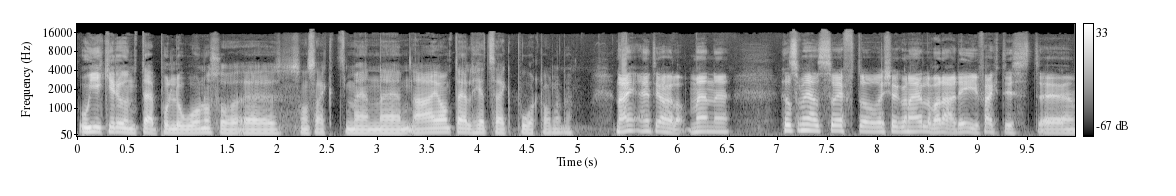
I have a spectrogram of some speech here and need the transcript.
och gick runt där på lån och så eh, som sagt. Men eh, nej, jag är inte helt säker på årtalen. Nej, inte jag heller. Men eh, hur som helst så efter 2011 där, det är ju faktiskt eh,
